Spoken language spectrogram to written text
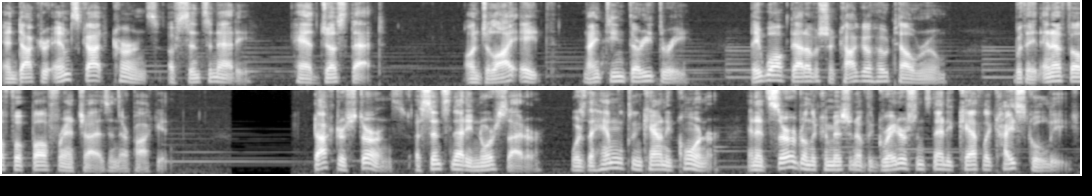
and Dr. M. Scott Kearns of Cincinnati, had just that. On July 8, 1933, they walked out of a Chicago hotel room with an NFL football franchise in their pocket. Dr. Kearns, a Cincinnati Northsider, was the Hamilton County coroner and had served on the commission of the Greater Cincinnati Catholic High School League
